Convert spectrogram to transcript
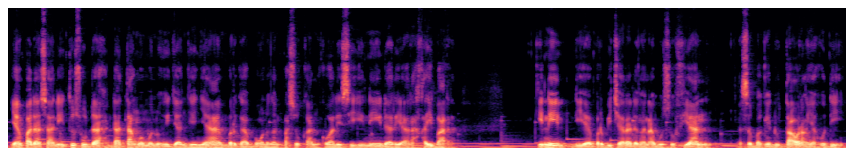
yang pada saat itu sudah datang memenuhi janjinya bergabung dengan pasukan koalisi ini dari arah Khaybar. Kini dia berbicara dengan Abu Sufyan sebagai duta orang Yahudi.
